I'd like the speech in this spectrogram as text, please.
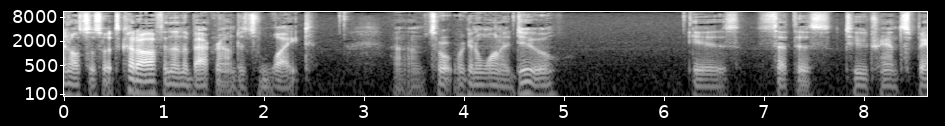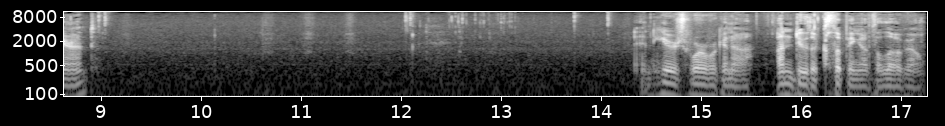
and also, so it's cut off and then the background is white. Um, so what we're going to want to do is set this to transparent. And here's where we're going to undo the clipping of the logo.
